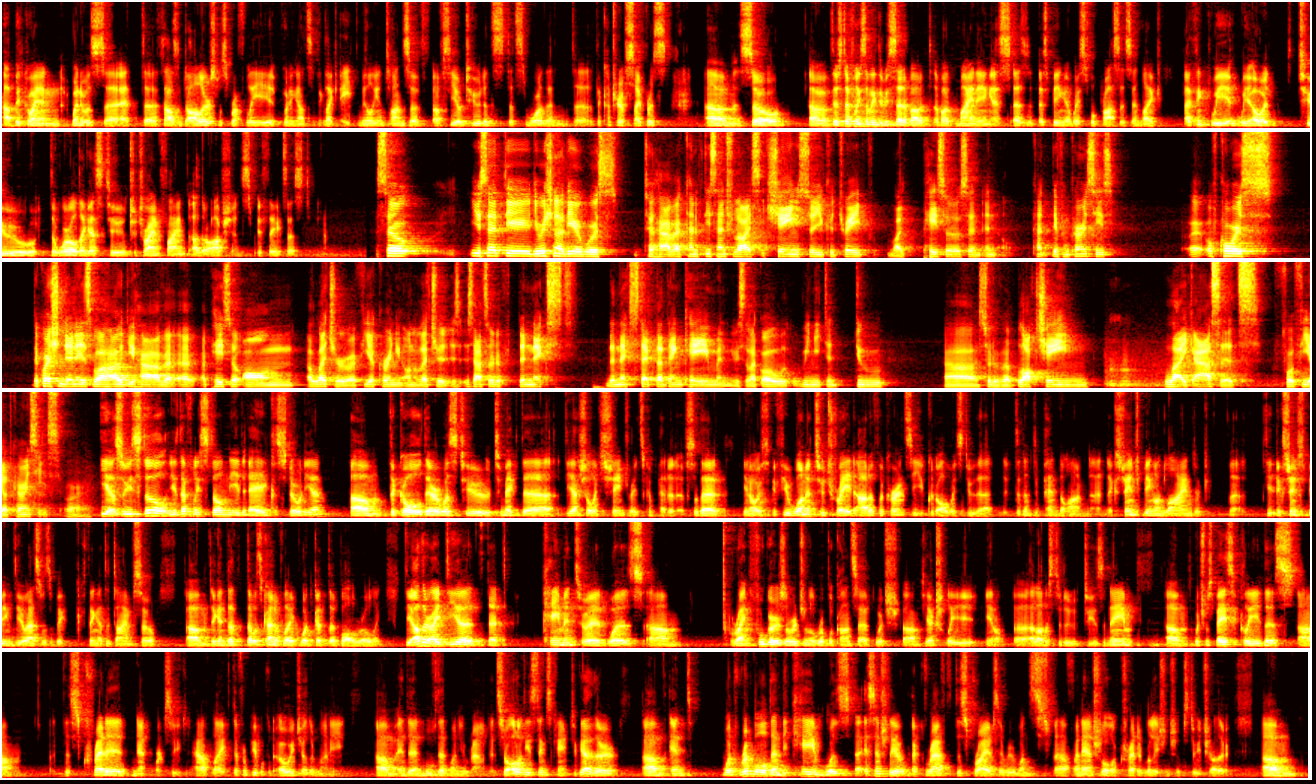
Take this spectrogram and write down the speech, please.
uh, Bitcoin, when it was uh, at thousand uh, dollars, was roughly putting out something like eight million tons of, of CO two. That's that's more than the, the country of Cyprus. Um, so uh, there's definitely something to be said about about mining as, as as being a wasteful process, and like I think we we owe it to the world, I guess, to to try and find other options if they exist. So you said the the original idea was to have a kind of decentralized exchange so you could trade like pesos and, and kind of different currencies. Uh, of course, the question then is, well, how do you have a, a, peso on a ledger or a fiat currency on a ledger? Is, is that sort of the next the next step that then came and it was like, oh, we need to do uh, sort of a blockchain like mm-hmm. assets for fiat currencies or? Yeah so you still you definitely still need a custodian. Um, the goal there was to to make the the actual exchange rates competitive so that you know if, if you wanted to trade out of a currency you could always do that. It didn't depend on an exchange being online. The, the exchanges being dos was a big thing at the time. So um, again that, that was kind of like what got the ball rolling. The other idea that came into it was um, Ryan Fugger's original Ripple concept, which um, he actually you know uh, allowed us to do to use the name, um, which was basically this um, this credit network. So you could have like different people could owe each other money, um, and then move that money around. And so all of these things came together, um, and what Ripple then became was uh, essentially a, a graph that describes everyone's uh, financial or credit relationships to each other. Um,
